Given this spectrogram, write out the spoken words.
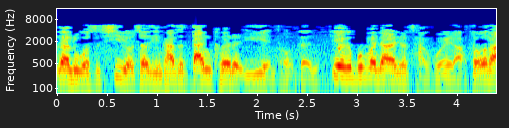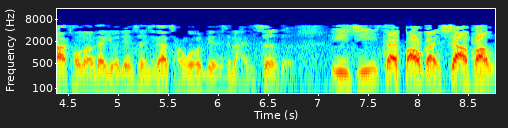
那如果是汽油车型，它是单颗的鱼眼头灯。第二个部分当然就是厂徽了，Toyota 通常在油电车型，它厂徽会变成是蓝色的，以及在保杆下方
